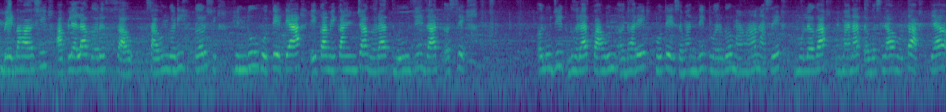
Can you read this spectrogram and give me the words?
भेदभावाशी आपल्याला गरज साव सावंगडी. तर शि- हिंदू होते त्या एकामेकांच्या घरात होऊजी जात असे. अलुजित घरात पाहून अधारे होते. संबंधित वर्ग महान असे मुलगा विमानात बसला होता. त्या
